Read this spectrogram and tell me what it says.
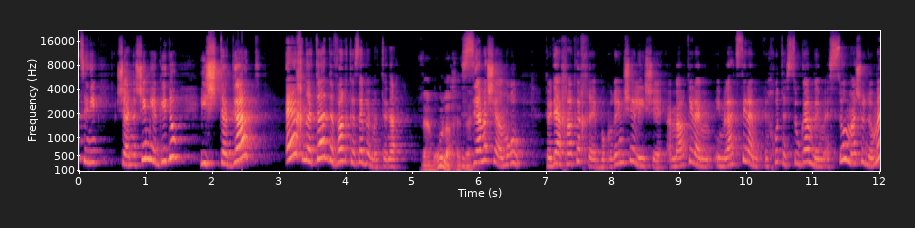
רציני שאנשים יגידו השתגעת? איך נתת דבר כזה במתנה ואמרו לך את זה. זה מה שאמרו. אתה יודע אחר כך אה, בוגרים שלי שאמרתי להם המלצתי להם לכו תעשו גם והם עשו משהו דומה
